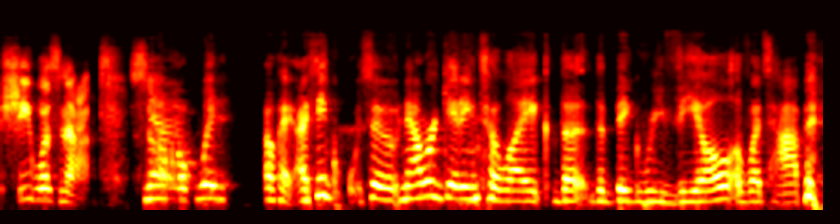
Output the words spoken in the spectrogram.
she was not. So now, when okay, I think so. Now we're getting to like the the big reveal of what's happening.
